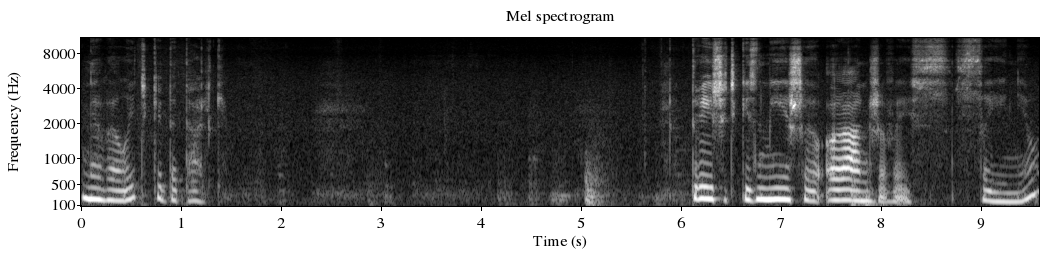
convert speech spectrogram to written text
Невеличкі детальки. Трішечки змішую оранжевий з синім,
